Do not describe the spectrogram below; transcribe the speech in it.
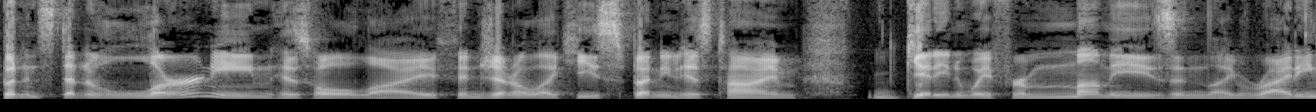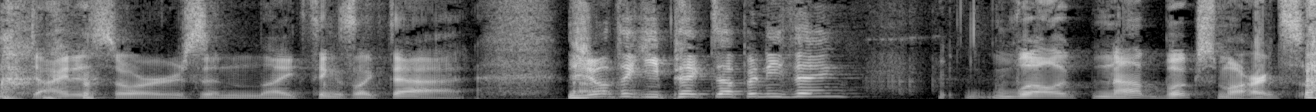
But instead of learning his whole life in general like he's spending his time getting away from mummies and like riding dinosaurs and like things like that. You don't think he picked up anything? well not book smarts.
